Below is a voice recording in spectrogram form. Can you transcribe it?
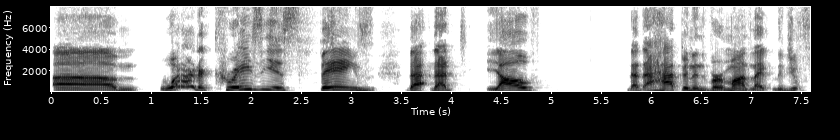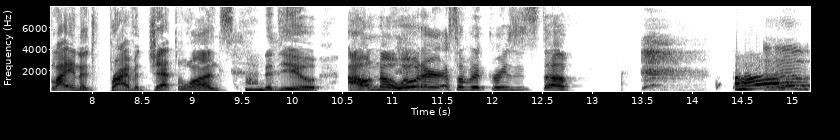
um what are the craziest things that that y'all that, that happened in vermont? Like did you fly in a private jet once? Did you i don't know what are some of the crazy stuff? Um, Um,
